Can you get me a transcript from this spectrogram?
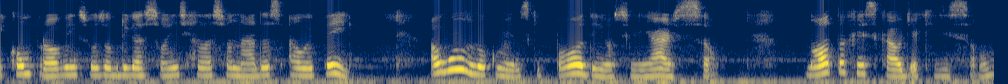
que comprovem suas obrigações relacionadas ao EPI. Alguns documentos que podem auxiliar são nota fiscal de aquisição,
